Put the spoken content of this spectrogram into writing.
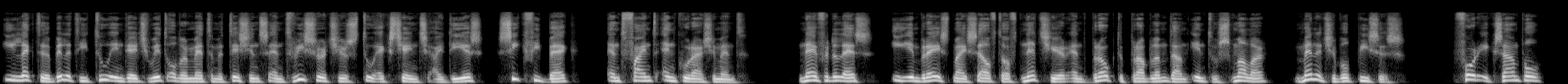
he lacked the ability to engage with other mathematicians and researchers to exchange ideas, seek feedback, and find encouragement. Nevertheless, I embraced my self-taught nature and broke the problem down into smaller, manageable pieces. For example,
